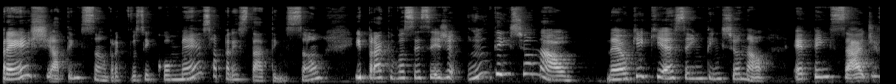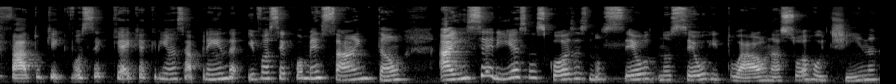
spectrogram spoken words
preste atenção, para que você comece a prestar atenção e para que você seja intencional né? O que, que é ser intencional? É pensar de fato o que, que você quer que a criança aprenda e você começar então a inserir essas coisas no seu, no seu ritual, na sua rotina,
